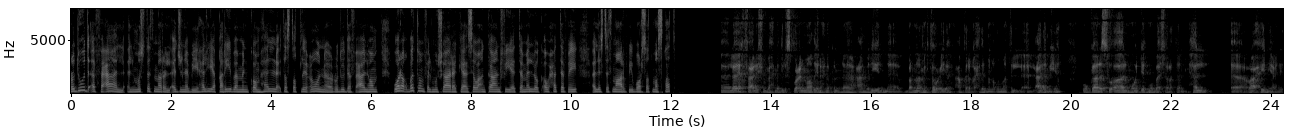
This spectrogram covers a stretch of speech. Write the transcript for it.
ردود أفعال المستثمر الأجنبي هل هي قريبة منكم؟ هل تستطيعون ردود أفعالهم ورغبتهم في المشاركة سواء كان في التملك أو حتى في الاستثمار في بورصة مسقط؟ آه، لا يخفى علي شو محمد الأسبوع الماضي نحن كنا عاملين برنامج توعية عن طريق أحد المنظمات العالمية وكان السؤال موجه مباشرة هل آه، رايحين يعني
